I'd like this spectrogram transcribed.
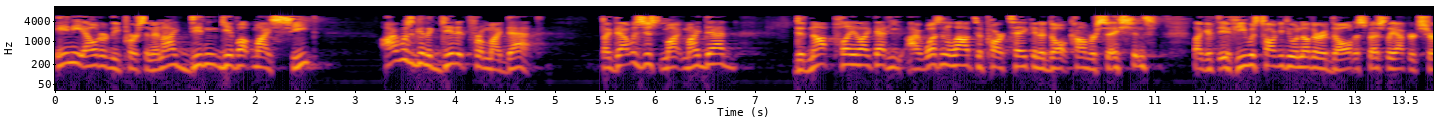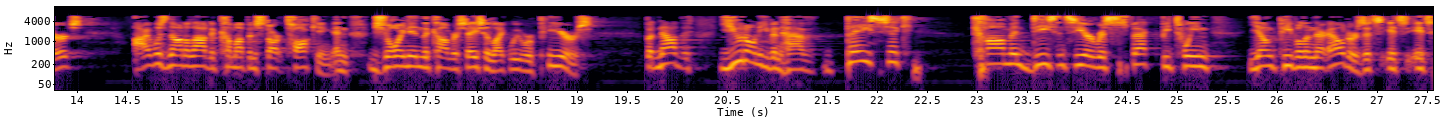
any elderly person, and I didn't give up my seat, I was gonna get it from my dad. Like that was just my, my dad did not play like that. He, I wasn't allowed to partake in adult conversations. Like if, if he was talking to another adult, especially after church, I was not allowed to come up and start talking and join in the conversation like we were peers. But now that you don't even have basic common decency or respect between young people and their elders. It's, it's, it's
